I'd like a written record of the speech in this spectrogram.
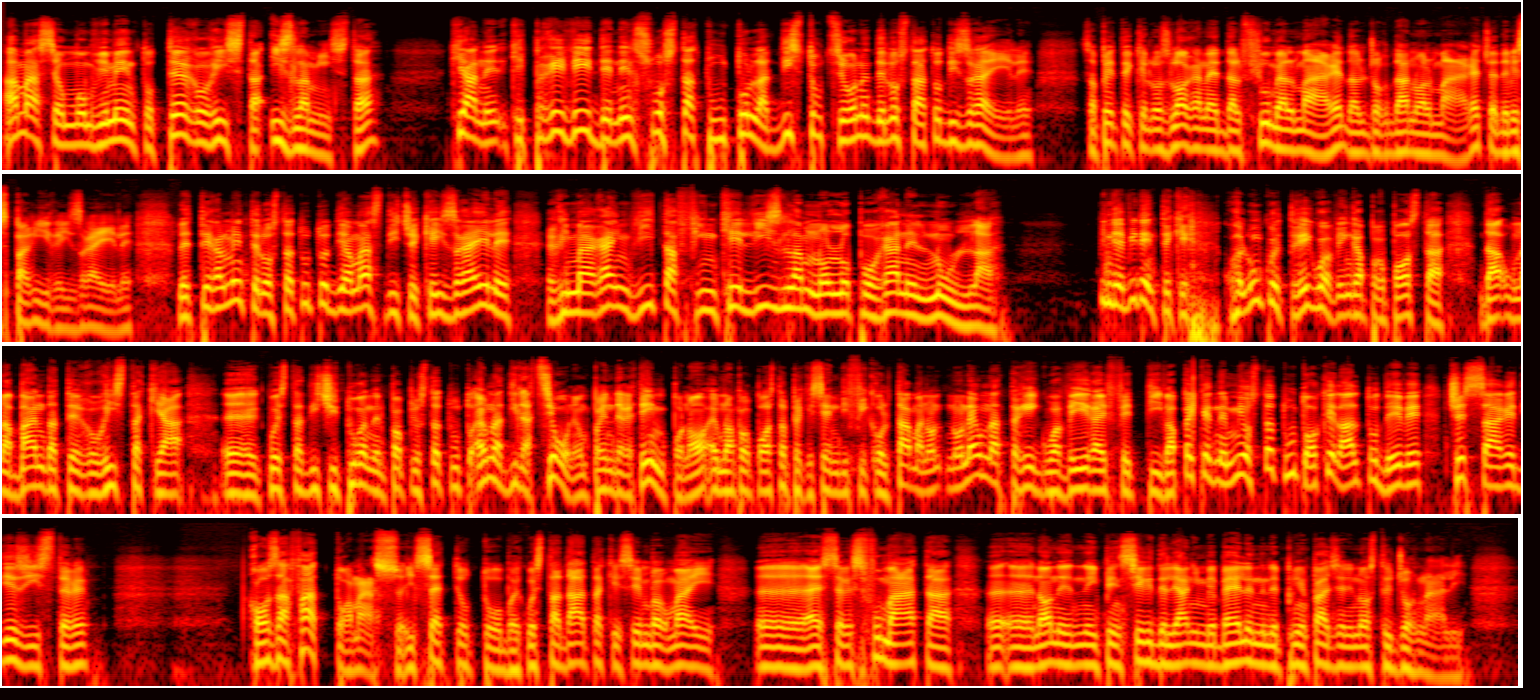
Hamas è un movimento terrorista islamista che, ne- che, prevede nel suo statuto la distruzione dello Stato di Israele. Sapete che lo slogan è dal fiume al mare, dal Giordano al mare, cioè deve sparire Israele. Letteralmente lo statuto di Hamas dice che Israele rimarrà in vita finché l'Islam non lo porrà nel nulla. Quindi è evidente che qualunque tregua venga proposta da una banda terrorista che ha eh, questa dicitura nel proprio statuto è una dilazione, è un prendere tempo, no? è una proposta perché si è in difficoltà, ma non, non è una tregua vera effettiva, perché nel mio statuto ho che l'altro deve cessare di esistere. Cosa ha fatto Hamas il 7 ottobre, questa data che sembra ormai eh, essere sfumata eh, eh, no? nei, nei pensieri delle anime belle nelle prime pagine dei nostri giornali?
